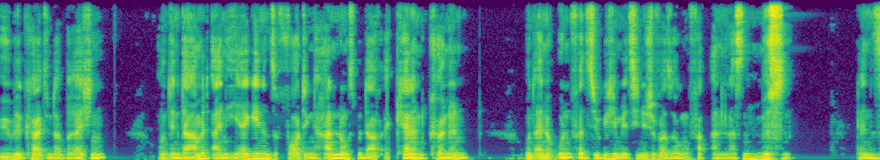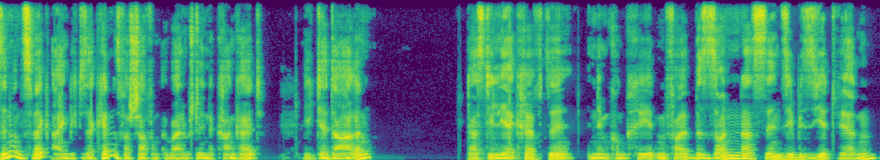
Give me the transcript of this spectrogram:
Übelkeit und Erbrechen und den damit einhergehenden sofortigen Handlungsbedarf erkennen können und eine unverzügliche medizinische Versorgung veranlassen müssen. Denn Sinn und Zweck eigentlich dieser Kenntnisverschaffung über eine bestehende Krankheit liegt ja darin, dass die Lehrkräfte in dem konkreten Fall besonders sensibilisiert werden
